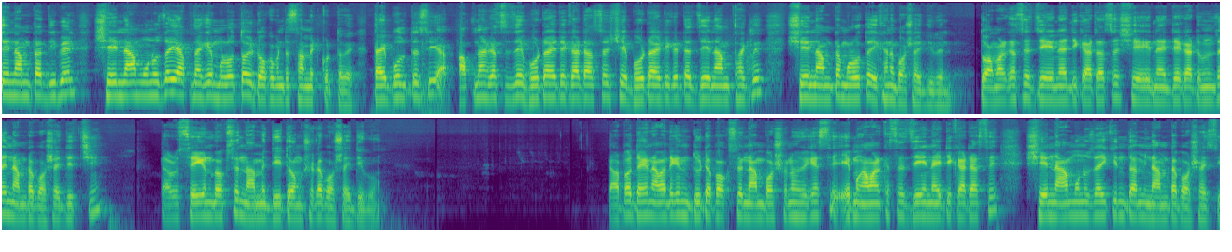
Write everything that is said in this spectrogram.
যে নামটা দিবেন, সেই নাম অনুযায়ী আপনাকে মূলত ওই ডকুমেন্টটা সাবমিট করতে হবে। তাই বলতেছি, আপনার কাছে যে ভোটার আইডি কার্ড আছে, সেই ভোটার আইডি কার্ডের যে নাম থাকবে সেই নামটা মূলত এখানে বসাই দিবেন। তো আমার কাছে যে এনআইডি কার্ড আছে, সেই এনআইডি কার্ড অনুযায়ী নামটা বসাই দিচ্ছি। তারপর সেকেন্ড বক্সের নামের দ্বিতীয় অংশটা বসাই দিব। তারপর দেখেন আমাদের কিন্তু দুটো বক্সের নাম বসানো হয়ে গেছে এবং আমার কাছে যে এনআইডি কার্ড আছে, সে নাম অনুযায়ী কিন্তু আমি নামটা বসাইছি।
